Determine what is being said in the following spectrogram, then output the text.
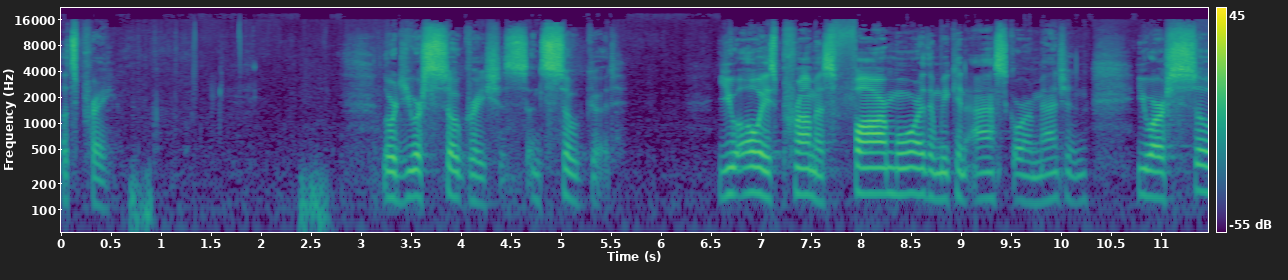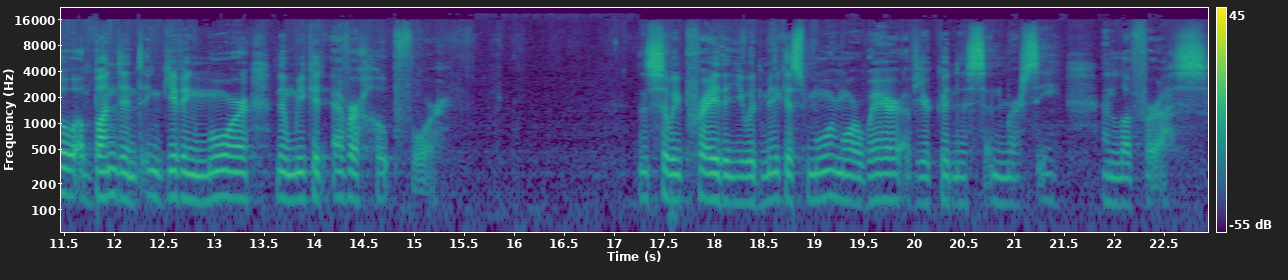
Let's pray. Lord, you are so gracious and so good. You always promise far more than we can ask or imagine. You are so abundant in giving more than we could ever hope for. And so we pray that you would make us more and more aware of your goodness and mercy and love for us,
